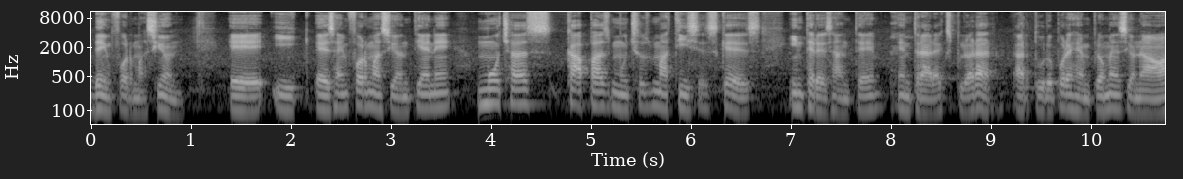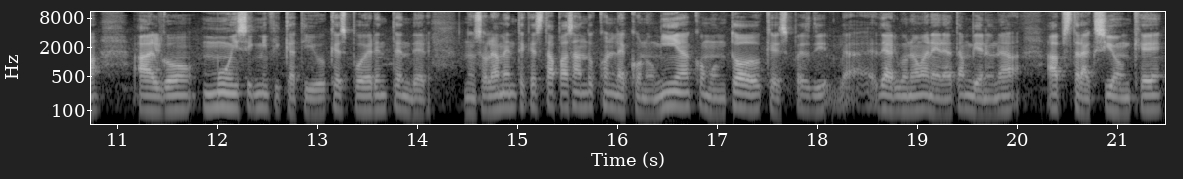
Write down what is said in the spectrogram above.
de información. Eh, y esa información tiene muchas capas, muchos matices que es interesante entrar a explorar. Arturo, por ejemplo, mencionaba algo muy significativo que es poder entender no solamente qué está pasando con la economía como un todo, que es pues de, de alguna manera también una abstracción que,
